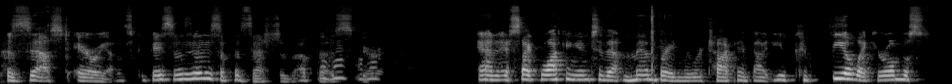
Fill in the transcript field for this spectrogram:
possessed area, it's basically it is a possession of the mhm. spirit. And it's like walking into that membrane we were talking about. You can feel like you're almost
